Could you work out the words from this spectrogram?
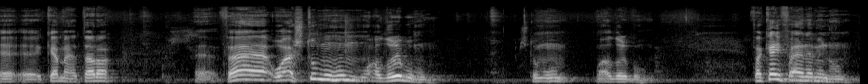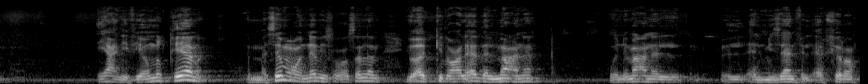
آه، آه، كما ترى آه، ف وأشتمهم وأضربهم. أشتمهم وأضربهم. فكيف أنا منهم؟ يعني في يوم القيامة لما سمعوا النبي صلى الله عليه وسلم يؤكد على هذا المعنى وإن معنى الميزان في الآخرة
